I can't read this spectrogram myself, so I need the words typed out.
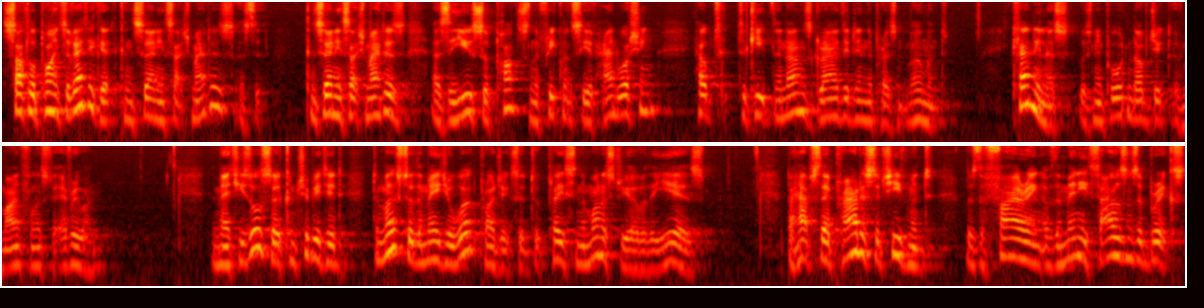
Subtle points of etiquette concerning such matters as the, concerning such matters as the use of pots and the frequency of hand washing helped to keep the nuns grounded in the present moment. Cleanliness was an important object of mindfulness for everyone. The Mechis also contributed to most of the major work projects that took place in the monastery over the years. Perhaps their proudest achievement was the firing of the many thousands of bricks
